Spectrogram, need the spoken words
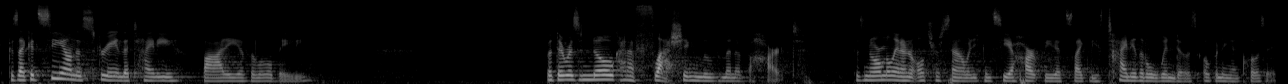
Because I could see on the screen the tiny body of the little baby but there was no kind of flashing movement of the heart. Because normally in an ultrasound, when you can see a heartbeat, it's like these tiny little windows opening and closing.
